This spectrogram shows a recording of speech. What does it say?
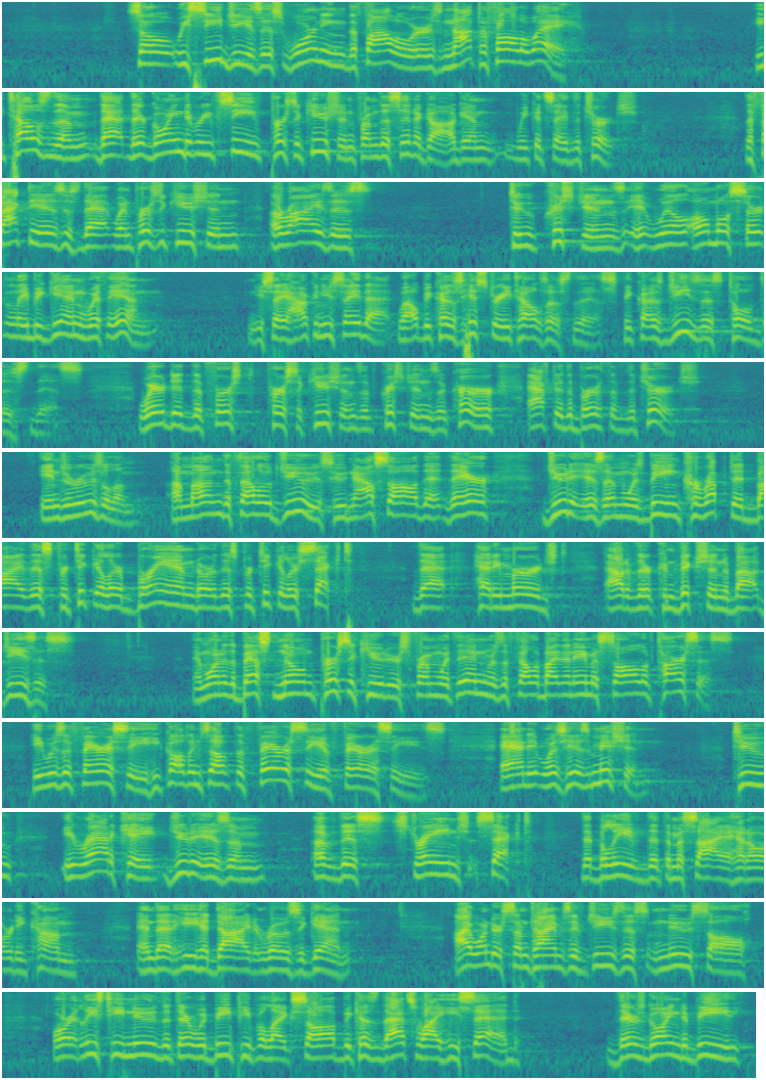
So we see Jesus warning the followers not to fall away. He tells them that they're going to receive persecution from the synagogue and we could say the church. The fact is is that when persecution arises to Christians, it will almost certainly begin within. You say, How can you say that? Well, because history tells us this, because Jesus told us this. Where did the first persecutions of Christians occur after the birth of the church? In Jerusalem, among the fellow Jews who now saw that their Judaism was being corrupted by this particular brand or this particular sect that had emerged out of their conviction about Jesus. And one of the best known persecutors from within was a fellow by the name of Saul of Tarsus. He was a Pharisee. He called himself the Pharisee of Pharisees. And it was his mission to eradicate Judaism of this strange sect that believed that the Messiah had already come and that he had died and rose again. I wonder sometimes if Jesus knew Saul, or at least he knew that there would be people like Saul, because that's why he said, There's going to be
